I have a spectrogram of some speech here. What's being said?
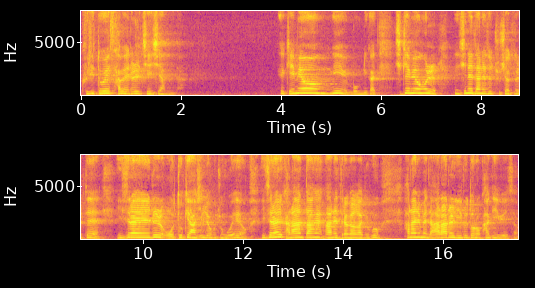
그리스도의 사회를 제시합니다. 계명이 뭡니까? 십계명을 시내산에서 주셨을 때 이스라엘을 어떻게 하시려고 준 거예요? 이스라엘 가나안 땅 안에 들어가 가지고 하나님의 나라를 이루도록 하기 위해서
